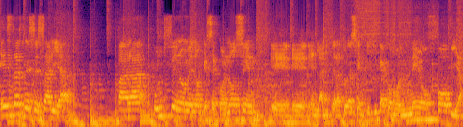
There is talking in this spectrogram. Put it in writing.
esta es necesaria para un fenómeno que se conoce eh, eh, en la literatura científica como neofobia.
